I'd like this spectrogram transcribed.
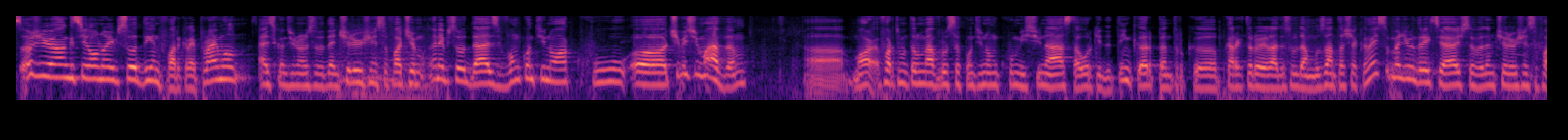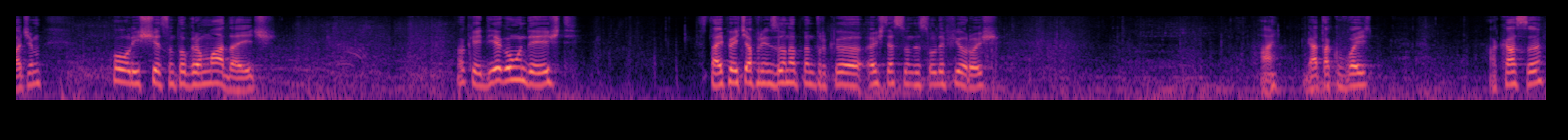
Sau și eu am găsit la un nou episod din Far Cry Primal. Hai să continuăm să vedem ce reușim să facem în episodul de azi. Vom continua cu uh, ce misiuni mai avem. Uh, foarte multă lume a vrut să continuăm cu misiunea asta, Urchi de Tinker, pentru că caracterul era destul de amuzant, așa că hai să mergem în direcția aia și să vedem ce reușim să facem. Holy shit, sunt o grămadă aici. Ok, Diego, unde ești? Stai pe aici prin zonă pentru că ăștia sunt destul de fioroși. Hai, gata cu voi. Acasă.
